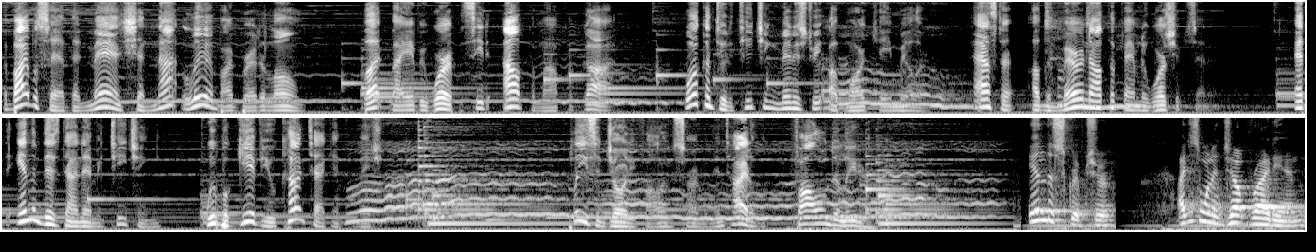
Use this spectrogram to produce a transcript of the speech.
The Bible said that man shall not live by bread alone, but by every word proceeded out the mouth of God. Welcome to the teaching ministry of Mark K. Miller, pastor of the Maranatha Family Worship Center. At the end of this dynamic teaching, we will give you contact information. Please enjoy the following sermon entitled Follow the Leader. in the scripture, I just want to jump right in.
